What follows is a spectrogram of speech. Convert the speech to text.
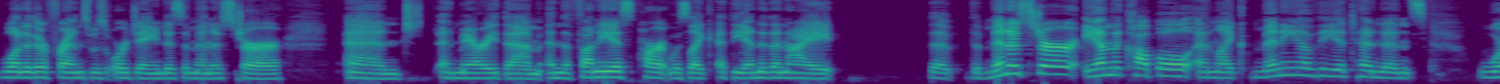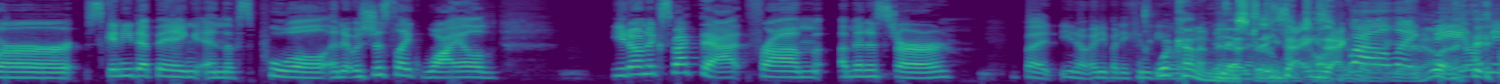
one of their friends was ordained as a minister and and married them. And the funniest part was like at the end of the night, the the minister and the couple and like many of the attendants were skinny dipping in this pool and it was just like wild you don't expect that from a minister but you know anybody can be What kind of minister? a are Exactly. Well, about like here? the- I mean,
